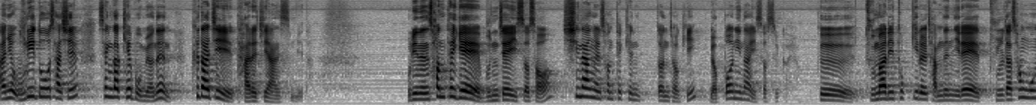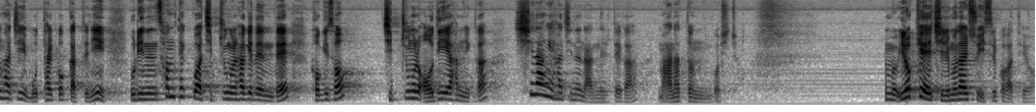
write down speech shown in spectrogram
아니요, 우리도 사실 생각해 보면은 그다지 다르지 않습니다. 우리는 선택의 문제에 있어서 신앙을 선택했던 적이 몇 번이나 있었을까요? 그 두 마리 토끼를 잡는 일에 둘 다 성공하지 못할 것 같으니 우리는 선택과 집중을 하게 되는데 거기서 집중을 어디에 합니까? 신앙에 하지는 않을 때가 많았던 것이죠. 뭐 이렇게 질문할 수 있을 것 같아요.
